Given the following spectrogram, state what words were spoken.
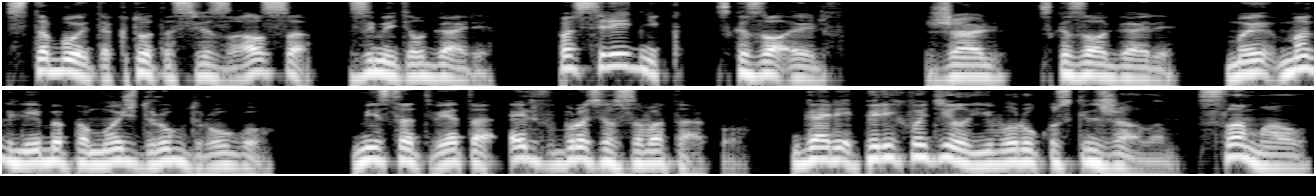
«С тобой-то кто-то связался?» — заметил Гарри. «Посредник», — сказал эльф. «Жаль», — сказал Гарри. «Мы могли бы помочь друг другу». Вместо ответа эльф бросился в атаку. Гарри перехватил его руку с кинжалом, сломал,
